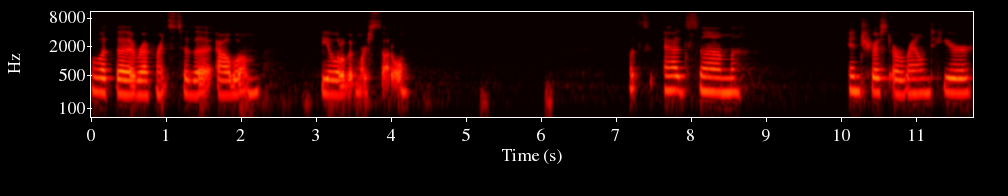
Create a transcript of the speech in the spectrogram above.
let the reference to the album be a little bit more subtle. Let's add some interest around here.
